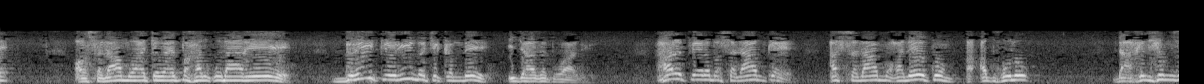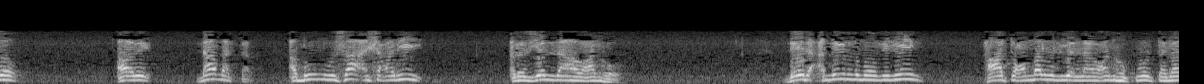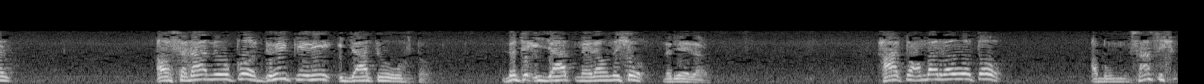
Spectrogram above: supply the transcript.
اور سلام واچوئے پا خلق داغے. دری تیری بچکم دے اجازت والے۔ ہر تیرا سلام کے السلام علیکم، ادخلو، داخل شمزو۔ اور نہ مطلب ابو موسا اشعری رضی اللہ عنہ۔ دیر امیر المومنین ہاتھ عمر رضی اللہ عنہ کو تلر اور سلام کو دری پیری ایجاد ہو گفتو۔ دت ایجاد میرا نشو نجے لڑ ہاتھ عمر رہو تو ابو موسا سے شو۔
